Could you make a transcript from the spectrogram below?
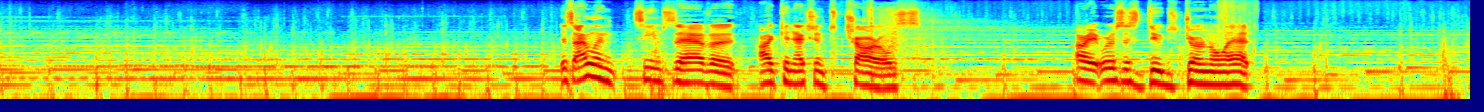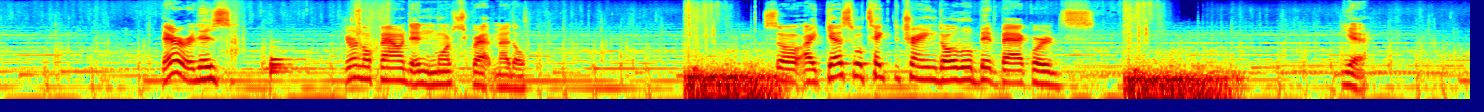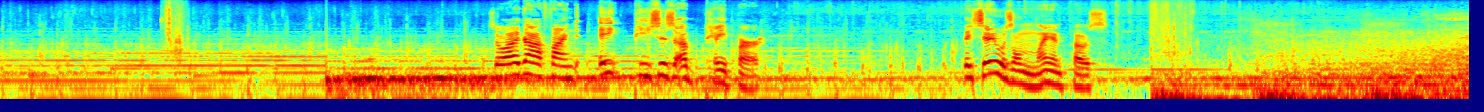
This island seems to have a odd connection to Charles. Alright, where's this dude's journal at? There it is. Journal found in more scrap metal. So I guess we'll take the train, go a little bit backwards. Yeah. So I gotta find eight pieces of paper. They say it was on lampposts.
